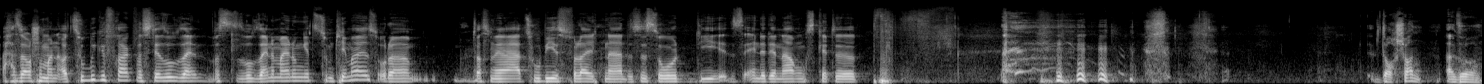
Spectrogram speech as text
hast du auch schon mal einen Azubi gefragt, was der so sein, was so seine Meinung jetzt zum Thema ist? Oder das, na, Azubi ist vielleicht, na, das ist so die, das Ende der Nahrungskette. Doch schon. Also,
